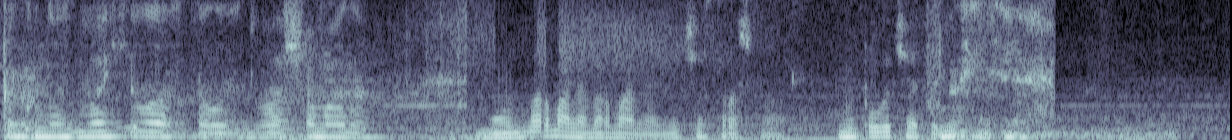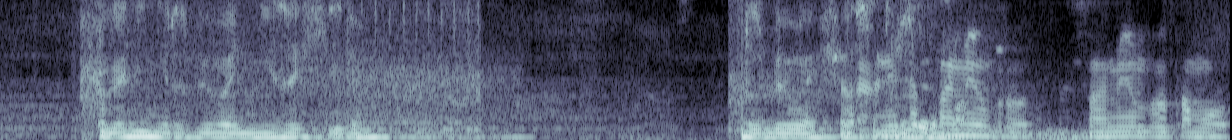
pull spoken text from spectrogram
Так, у нас два хила осталось, два шамана. Ну, нормально, нормально, ничего страшного. Не получайте лишнего. Погоди, не разбивай, не захилим. Разбивай, сейчас. Они сейчас сами умрут. Сами умрут, там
